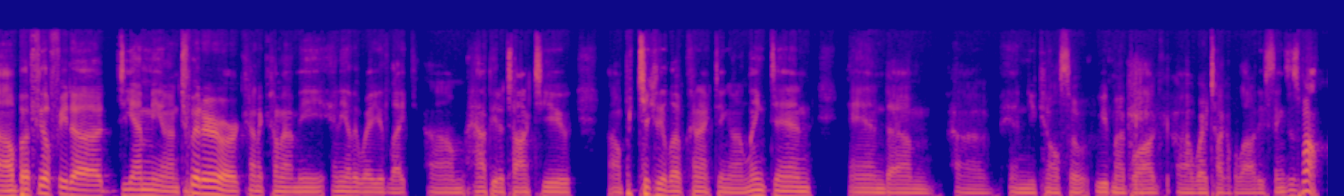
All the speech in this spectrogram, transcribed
Uh, but feel free to DM me on Twitter or kind of come at me any other way you'd like. Um, happy to talk to you. Um, particularly love connecting on LinkedIn and um, uh, and you can also read my blog uh, where I talk about a lot of these things as well.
